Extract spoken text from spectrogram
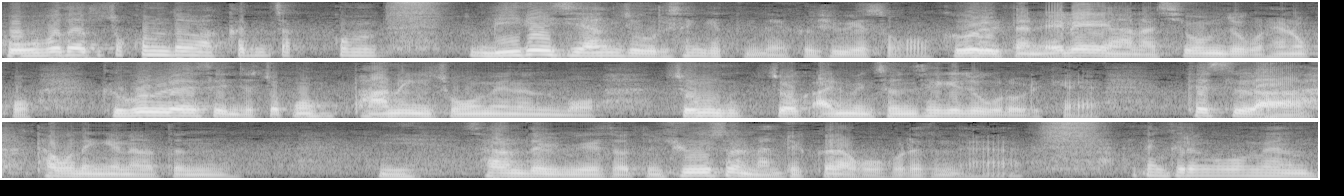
그거보다도 조금 더 약간 조금 미래지향적으로 생겼던데 그 휴게소 그걸 일단 LA 하나 시범적으로 해놓고 그걸로 해서 이제 조금 반응이 좋으면은 뭐 전국적 아니면 전 세계적으로 이렇게 테슬라 타고 다니는 어떤 이 사람들을 위해서 어떤 휴게소를 만들 거라고 그러던데 하여튼 그런 거 보면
